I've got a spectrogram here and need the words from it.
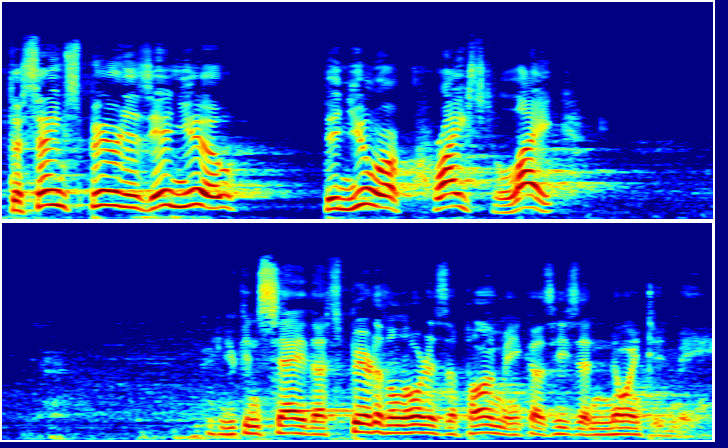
If the same Spirit is in you, then you are Christ like. You can say, The Spirit of the Lord is upon me because He's anointed me.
